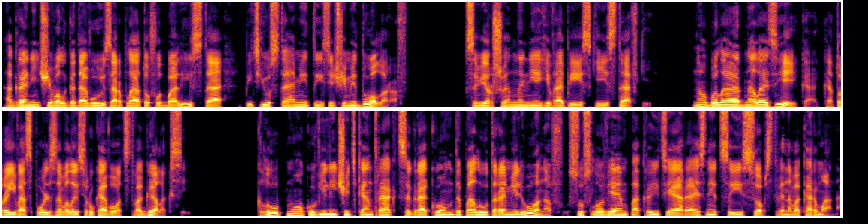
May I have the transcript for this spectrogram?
ограничивал годовую зарплату футболиста пятьюстами тысячами долларов. Совершенно не европейские ставки. Но была одна лазейка, которой воспользовалось руководство Galaxy. Клуб мог увеличить контракт с игроком до полутора миллионов с условием покрытия разницы из собственного кармана.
